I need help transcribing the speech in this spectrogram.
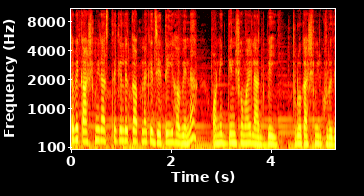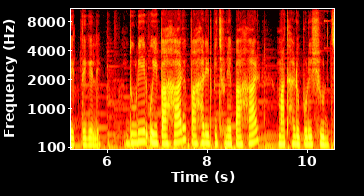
তবে কাশ্মীর আসতে গেলে তো আপনাকে যেতেই হবে না? অনেক দিন সময় লাগবেই পুরো কাশ্মীর ঘুরে দেখতে গেলে। দূরের ওই পাহাড়, পাহাড়ের পিছনে পাহাড়, মাথার উপরে সূর্য,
